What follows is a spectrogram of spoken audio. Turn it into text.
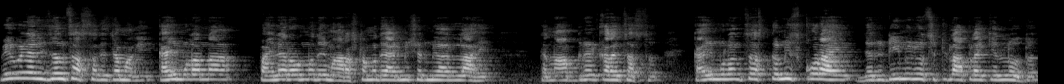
वेगवेगळ्या रिझन्स असतात त्याच्यामागे. काही मुलांना पहिल्या राऊंडमध्ये महाराष्ट्रामध्ये ॲडमिशन मिळालेलं आहे. त्यांना अपग्रेड करायचं असतं. काही मुलांचा कमी स्कोर आहे. ज्यांनी डीम युनिव्हर्सिटीला अप्लाय केलेलं होतं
